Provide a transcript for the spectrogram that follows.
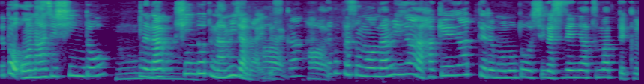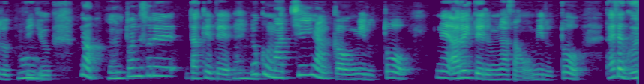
やっぱ同じ振動、ね、な振動って波じゃないですか。はいやっぱりその波が波形が合ってるもの同士が自然に集まってくるっていう、まあ本当にそれだけで、うん。よく街なんかを見ると、ね、歩いている皆さんを見ると大体グル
